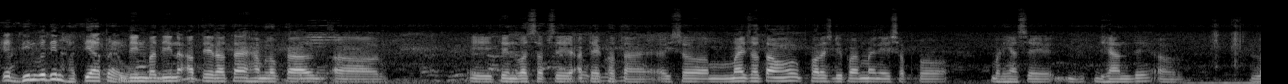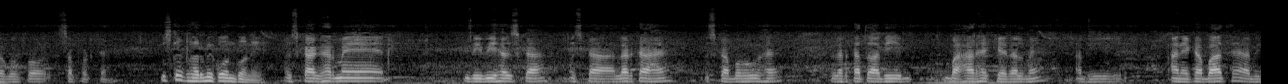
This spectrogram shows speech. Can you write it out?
क्या दिन ब दिन हत्या आता है दिन ब दिन आते रहता है हम लोग का ये तेंदुआ सबसे अटैक होता है। ऐसा मैं चाहता हूँ फॉरेस्ट डिपार्टमेंट ये सबको बढ़िया से ध्यान दे और लोगों को सपोर्ट करे। उसका घर में कौन कौन है? उसका घर में बीवी है उसका उसका लड़का है उसका बहू है। लड़का तो अभी बाहर है केरल में अभी आने का बात है अभी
